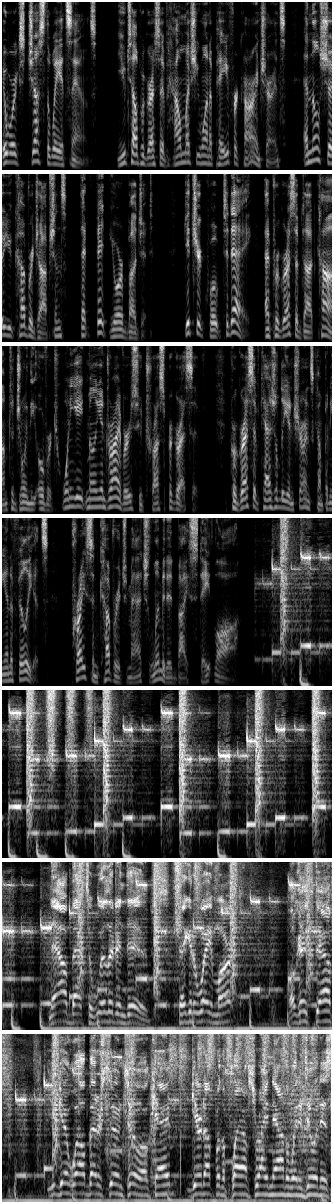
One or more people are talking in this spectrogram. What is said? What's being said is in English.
It works just the way it sounds. You tell Progressive how much you want to pay for car insurance, and they'll show you coverage options that fit your budget. Get your quote today at progressive.com to join the over 28 million drivers who trust Progressive. Progressive Casualty Insurance Company and Affiliates. Price and coverage match limited by state law. Now back to Willard and Dibbs. Take it away, Mark. Okay, Steph, you get well better soon too, okay? Geared up for the playoffs right now. The way to do it is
